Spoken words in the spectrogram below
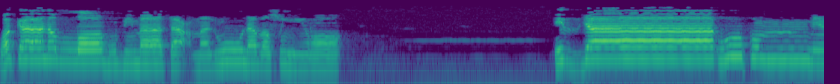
وَكَانَ اللَّهُ بِمَا تَعْمَلُونَ بَصِيرًا إِذْ جَاءُوكُم مِّن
